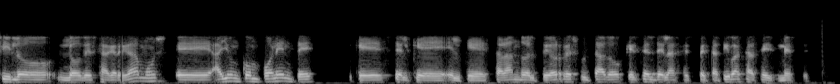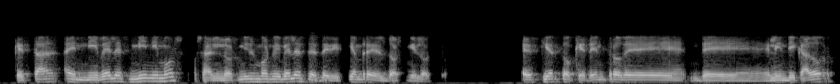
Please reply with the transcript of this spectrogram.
si lo, lo desagregamos, hay un componente que es el que, el que está dando el peor resultado, que es el de las expectativas a seis meses, que está en niveles mínimos, o sea, en los mismos niveles desde diciembre del 2008. Es cierto que dentro del de, indicador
